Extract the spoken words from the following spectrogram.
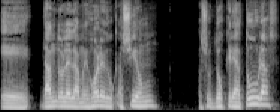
eh, dándole la mejor educación a sus dos criaturas,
